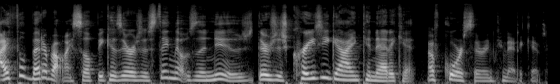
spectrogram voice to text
I feel better about myself because there was this thing that was in the news. There's this crazy guy in Connecticut. Of course, they're in Connecticut.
